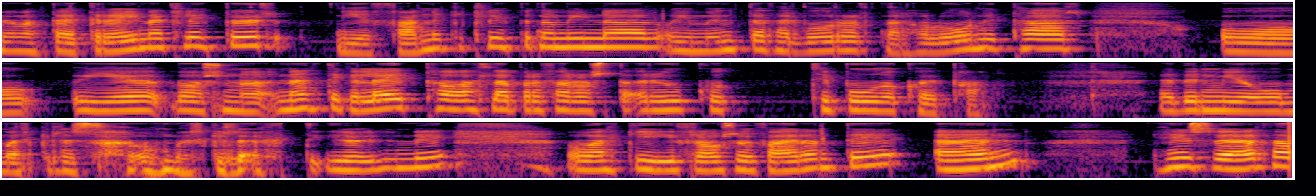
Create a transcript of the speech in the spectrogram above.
mér vantaði greina klippur, ég fann ekki klippuna mínar og ég myndi að þær voru orðnar hálfónitar og ég var svona, nefndi ekki að leita og ætlaði bara að fara á rjúku til búð og kaupa. Þetta er mjög ómerkilegt í rauninni og ekki í frásögu færandi en hins vegar þá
